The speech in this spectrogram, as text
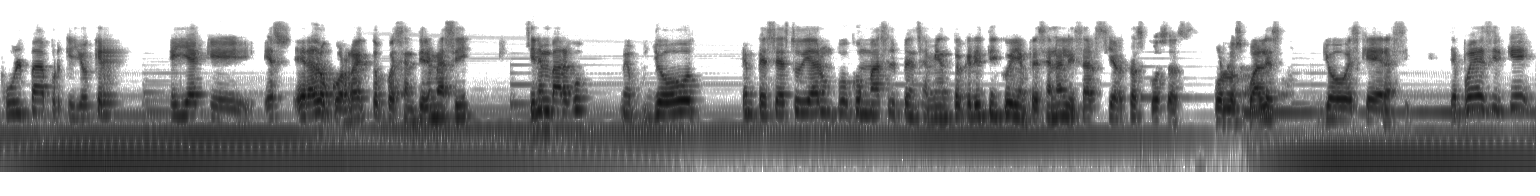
culpa porque yo creía que es, era lo correcto, pues sentirme así. Sin embargo, yo empecé a estudiar un poco más el pensamiento crítico y empecé a analizar ciertas cosas por los cuales yo es que era así. Se puede decir que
